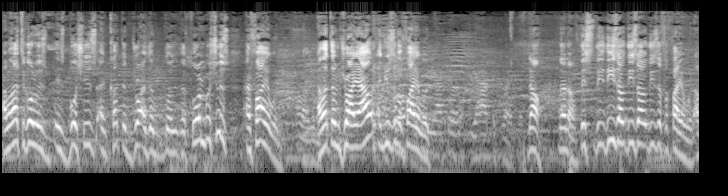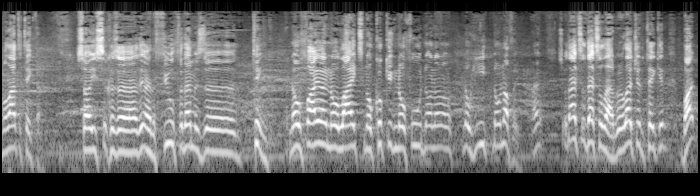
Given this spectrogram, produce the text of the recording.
I'm allowed to go to his, his bushes and cut the, dry, the, the the thorn bushes and firewood. I let them dry out and use them for firewood. You have to, you have to plant them. No, no, no. This, the- these are these are these are for firewood. I'm allowed to take them. So because uh, the, the fuel for them is the ting. No fire, no lights, no cooking, no food, no no no no heat, no nothing. Right. So that's that's allowed. We're allowed you to take it. But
